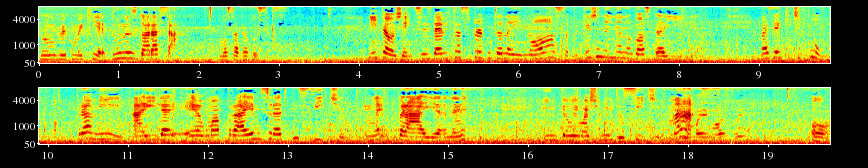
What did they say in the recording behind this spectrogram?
Vamos ver como é que é. Dunas do Araçá. Vou mostrar pra vocês. Então, gente, vocês devem estar se perguntando aí, nossa, por que a Janaína não gosta da ilha? Mas é que, tipo, pra mim, a ilha é uma praia misturada com sítio. Não é praia, né? Então eu acho muito sítio. Mas, ó,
